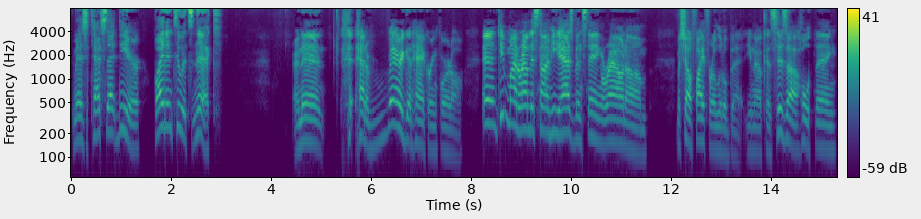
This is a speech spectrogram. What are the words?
he managed to catch that deer, bite into its neck, and then had a very good hankering for it all. And keep in mind, around this time, he has been staying around um, Michelle Pfeiffer a little bit, you know, because his uh, whole thing,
